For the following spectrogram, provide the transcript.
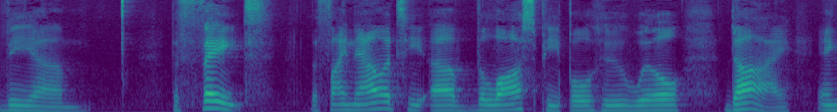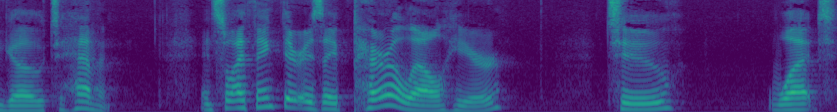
the, um, the fate, the finality of the lost people who will die and go to heaven. And so I think there is a parallel here to what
